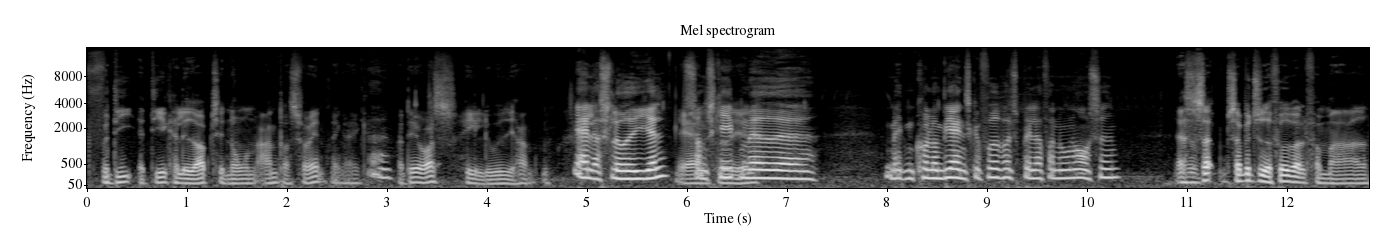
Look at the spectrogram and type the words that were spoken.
fordi at de ikke har levet op til nogen andres forventninger. Ikke? Ja. Og det er jo også helt ude i hampen. ja eller slået ihjel, Ja, som skete ihjel. med, øh, med den kolumbianske fodboldspiller for nogle år siden. Altså så, så betyder fodbold for meget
